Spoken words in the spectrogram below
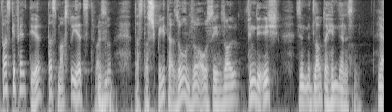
Was gefällt dir? Das machst du jetzt, weißt Mhm. du? Dass das später so und so aussehen soll, finde ich, sind mit lauter Hindernissen. Ja.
